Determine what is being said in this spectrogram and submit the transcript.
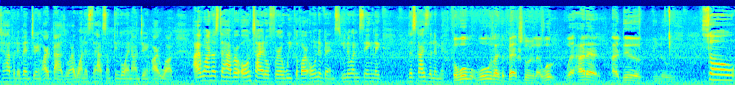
to have an event during Art Basel. I want us to have something going on during Art Walk. I want us to have our own title for a week of our own events. You know what I'm saying? Like the sky's the limit. But what what was like the backstory? Like what what how that idea? You know. So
